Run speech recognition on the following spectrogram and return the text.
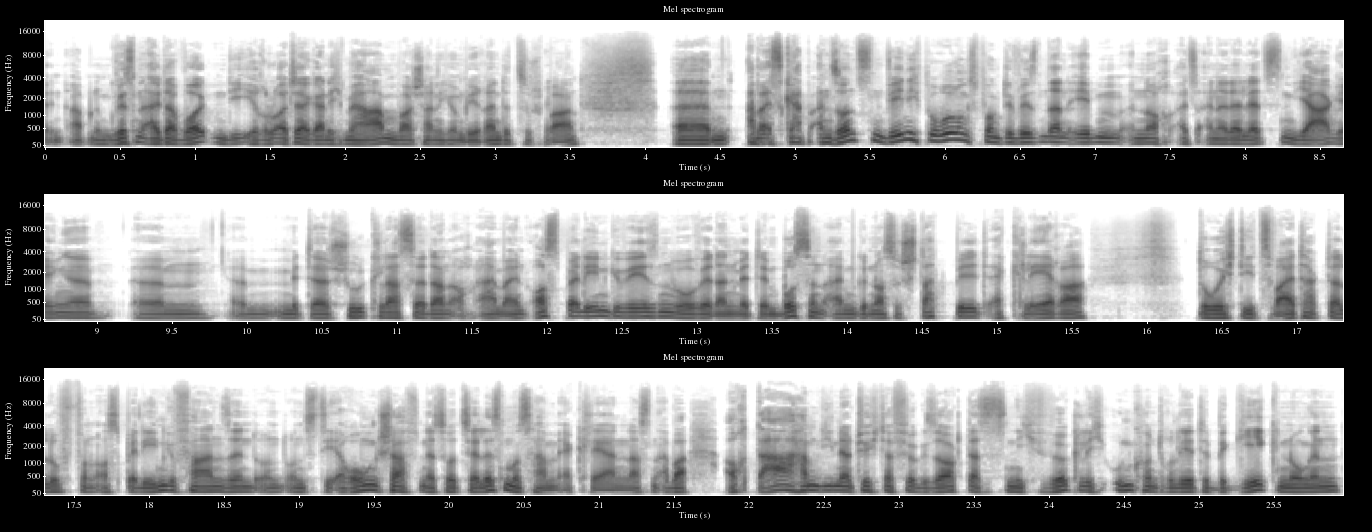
in, ab einem gewissen Alter wollten die ihre Leute ja gar nicht mehr haben, wahrscheinlich um die Rente zu sparen. Ähm, aber es gab ansonsten wenig Berührungspunkte. Wir sind dann eben noch als einer der letzten Jahrgänge ähm, ähm mit der Schulklasse dann auch einmal in Ostberlin gewesen, wo wir dann mit dem Bus in einem Genosse Stadtbilderklärer durch die Zweitakterluft von Ostberlin gefahren sind und uns die Errungenschaften des Sozialismus haben erklären lassen. Aber auch da haben die natürlich dafür gesorgt, dass es nicht wirklich unkontrollierte Begegnungen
